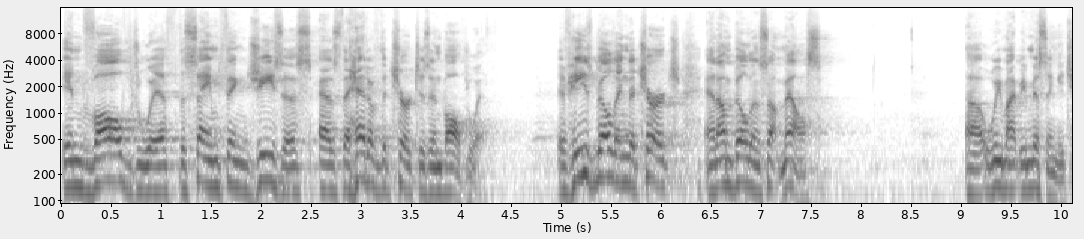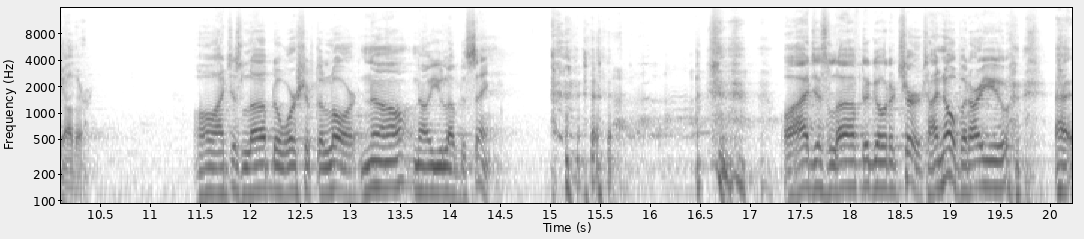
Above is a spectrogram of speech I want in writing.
involved with the same thing Jesus, as the head of the church, is involved with. If he's building the church and I'm building something else, uh, we might be missing each other. Oh, I just love to worship the Lord. No, no, you love to sing. well, I just love to go to church. I know, but are you, uh,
